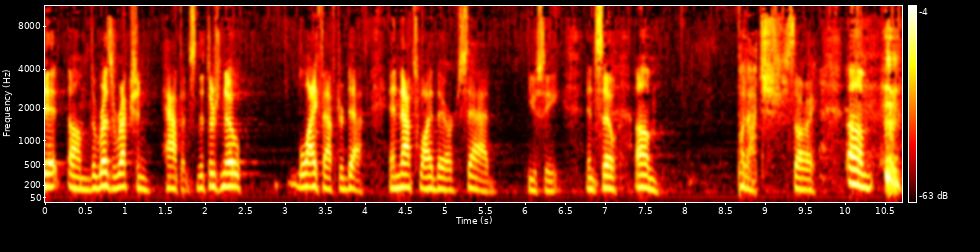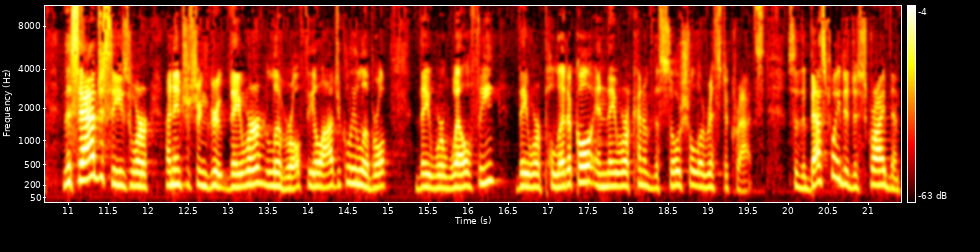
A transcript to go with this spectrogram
that um, the resurrection happens, that there's no life after death. And that's why they're sad, you see. And so, um, sorry. Um, the Sadducees were an interesting group. They were liberal, theologically liberal. They were wealthy, they were political, and they were kind of the social aristocrats. So, the best way to describe them,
